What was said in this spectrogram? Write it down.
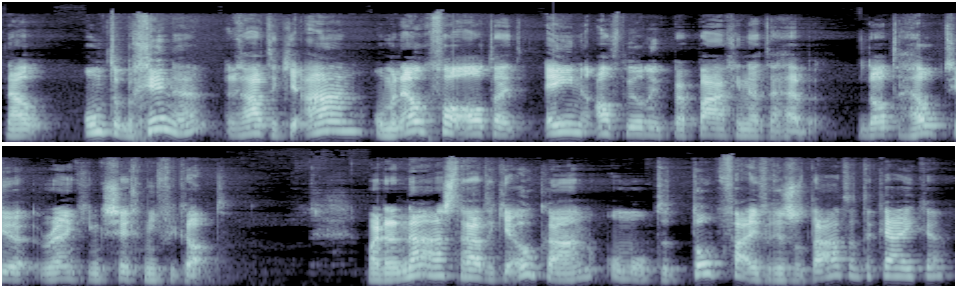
Nou, om te beginnen raad ik je aan om in elk geval altijd één afbeelding per pagina te hebben. Dat helpt je ranking significant. Maar daarnaast raad ik je ook aan om op de top 5 resultaten te kijken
